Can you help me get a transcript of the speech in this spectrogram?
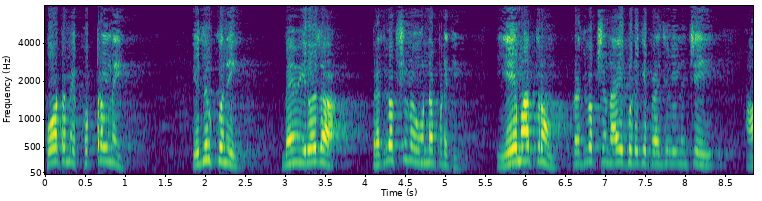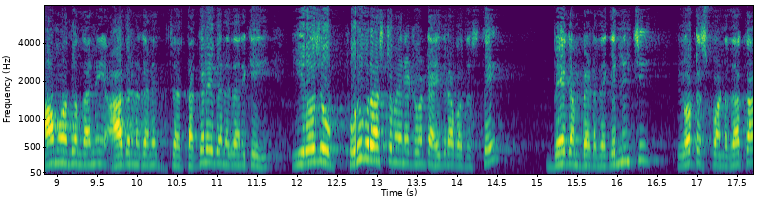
కూటమి కుట్రల్ని ఎదుర్కొని మేము ఈరోజు ప్రతిపక్షంలో ఉన్నప్పటికీ ఏమాత్రం ప్రతిపక్ష నాయకుడికి ప్రజల నుంచి ఆమోదం కానీ ఆదరణ కానీ తగ్గలేదనే దానికి ఈరోజు పొరుగు రాష్ట్రమైనటువంటి హైదరాబాద్ వస్తే బేగంపేట దగ్గర నుంచి లోటస్ పాండ్ దాకా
